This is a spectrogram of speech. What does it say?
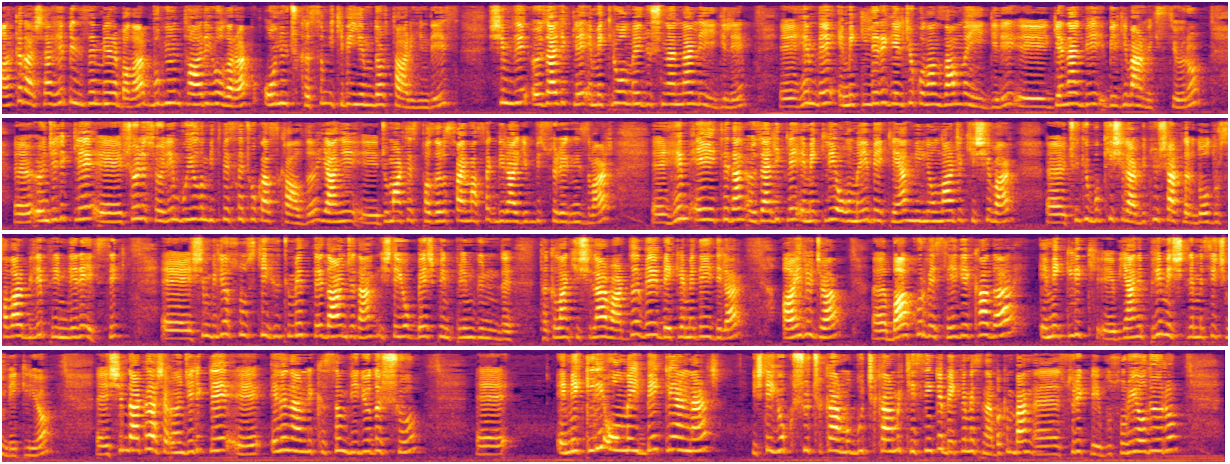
Arkadaşlar hepinize merhabalar. Bugün tarih olarak 13 Kasım 2024 tarihindeyiz. Şimdi özellikle emekli olmayı düşünenlerle ilgili e, hem de emeklilere gelecek olan zamla ilgili e, genel bir bilgi vermek istiyorum. E, öncelikle şöyle söyleyeyim bu yılın bitmesine çok az kaldı. Yani cumartesi pazarı saymazsak bir ay gibi bir süreniz var. Hem EYT'den özellikle emekli olmayı bekleyen milyonlarca kişi var. Ee, çünkü bu kişiler bütün şartları doldursalar bile primleri eksik. Ee, şimdi biliyorsunuz ki hükümet de daha önceden işte yok 5000 prim gününde takılan kişiler vardı ve beklemedeydiler. Ayrıca e, Bağkur ve SGK da emeklilik e, yani prim eşitlemesi için bekliyor. E, şimdi arkadaşlar öncelikle en önemli kısım videoda şu. Emekli olmayı bekleyenler işte yok şu çıkar mı bu çıkar mı kesinlikle beklemesinler. Bakın ben e, sürekli bu soruyu alıyorum.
